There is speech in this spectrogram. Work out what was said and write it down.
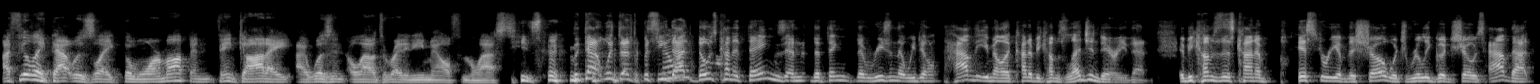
I feel like that was like the warm up, and thank God I I wasn't allowed to write an email from the last season. but that would that but see No that one- those kind of things and the thing the reason that we don't have the email it kind of becomes legendary then it becomes this kind of history of the show which really good shows have that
